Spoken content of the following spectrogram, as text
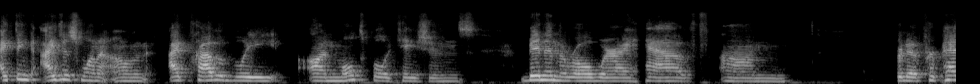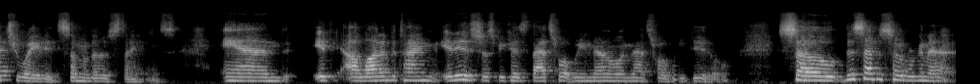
I think I just want to own, I probably on multiple occasions been in the role where I have um, sort of perpetuated some of those things. And it a lot of the time it is just because that's what we know and that's what we do. So this episode we're going to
